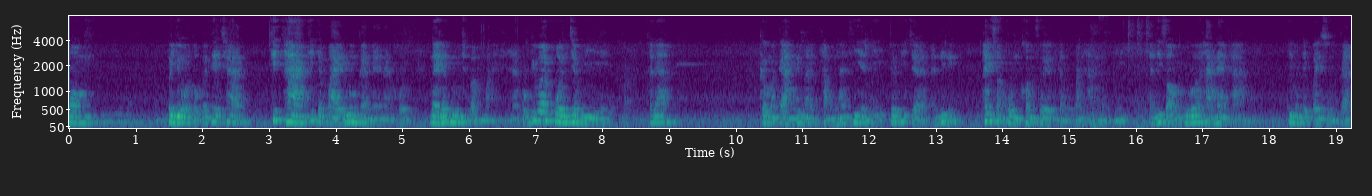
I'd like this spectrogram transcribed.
มองประโยชน์ของประเทศชาติ ทิศทางที่จะไปร่วมกันในอนาคต ในรัฐมนูญฉบับใหม่นะผมคิดว่าควรจะมีคณะกรรมการขึ้นมาทำหน้าที่อันนี้เพื่อที่จะอันที่หนึ่ง ให้สังคมคอนเซิร์นกับปัญหาเหล่านี้ อันที่สองคือว่าหาแนวทางที่มันจะไปสู่การ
